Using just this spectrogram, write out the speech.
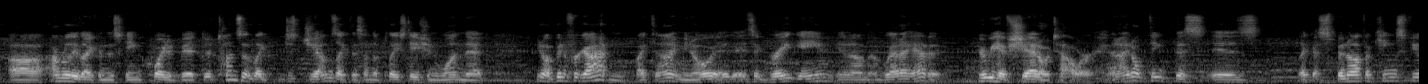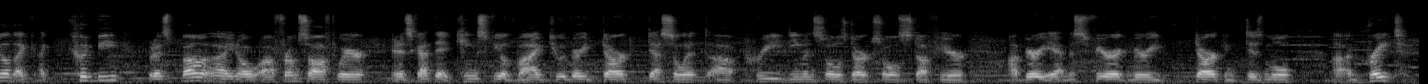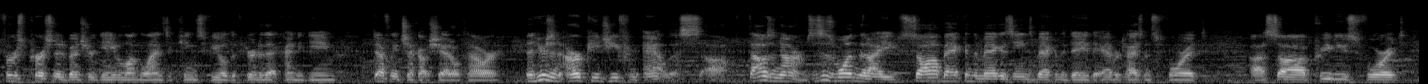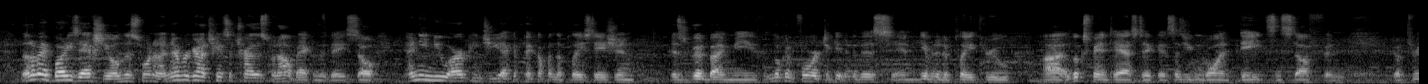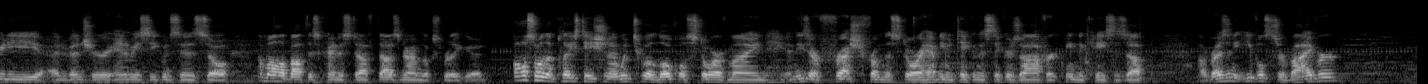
Uh, I'm really liking this game quite a bit. There are tons of like just gems like this on the PlayStation 1 that you know, have been forgotten by time. You know, it, it's a great game, and I'm, I'm glad I have it. Here we have Shadow Tower, and I don't think this is like a spin-off of Kingsfield. I, I could be, but it's uh, you know uh, FromSoftware, and it's got that Kingsfield vibe to it. Very dark, desolate, uh, pre-Demon Souls, Dark Souls stuff here. Uh, very atmospheric, very dark and dismal. Uh, a great first-person adventure game along the lines of Kingsfield. If you're into that kind of game, definitely check out Shadow Tower. Then here's an RPG from Atlus, uh, Thousand Arms. This is one that I saw back in the magazines back in the day, the advertisements for it, saw previews for it. None of my buddies actually own this one, and I never got a chance to try this one out back in the day, so any new RPG I can pick up on the PlayStation is good by me. Looking forward to getting into this and giving it a playthrough. Uh, it looks fantastic. It says you can go on dates and stuff, and you know, 3D adventure anime sequences, so I'm all about this kind of stuff. Thousand Arms looks really good. Also on the PlayStation, I went to a local store of mine, and these are fresh from the store. I haven't even taken the stickers off or cleaned the cases up. Uh, Resident Evil Survivor.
